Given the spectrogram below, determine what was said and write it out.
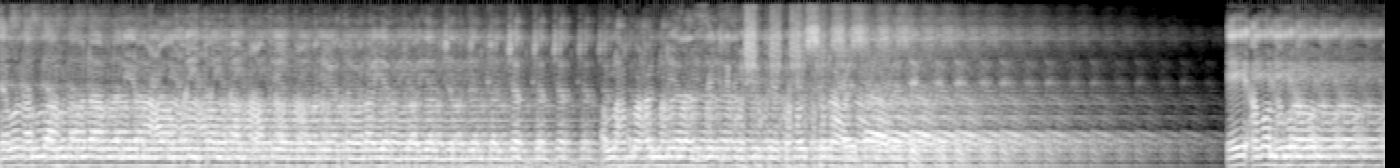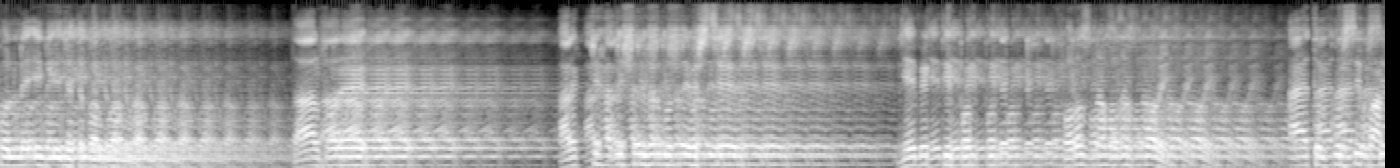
যেমন, আল্লাহ এই আমল করলে এগিয়ে যেতে পারব আমরা। তারপরে আরেকটি হাদিস শরীফের মধ্যে এসছে, যে ব্যক্তি প্রত্যেক ফরজ নামাজের পরে আয়াতুল কুরসি পাঠ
